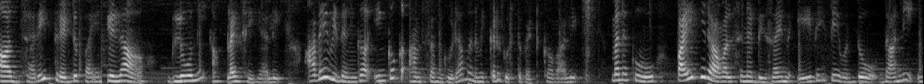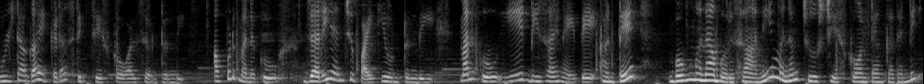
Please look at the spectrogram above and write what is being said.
ఆ జరి థ్రెడ్ పై ఇలా గ్లూని అప్లై చేయాలి. అదేవిధంగా ఇంకొక అంశం కూడా మనం ఇక్కడ గుర్తుపెట్టుకోవాలి. మనకు పైకి రావాల్సిన డిజైన్ ఏదైతే ఉందో దాన్ని ఉల్టాగా ఇక్కడ స్టిక్ చేసుకోవాల్సి ఉంటుంది. అప్పుడు మనకు జరి అంచు పైకి ఉంటుంది. మనకు ఏ డిజైన్ అయితే అంటే బొమ్మన బొరుస అని మనం చూస్ చేసుకుంటాం కదండి.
